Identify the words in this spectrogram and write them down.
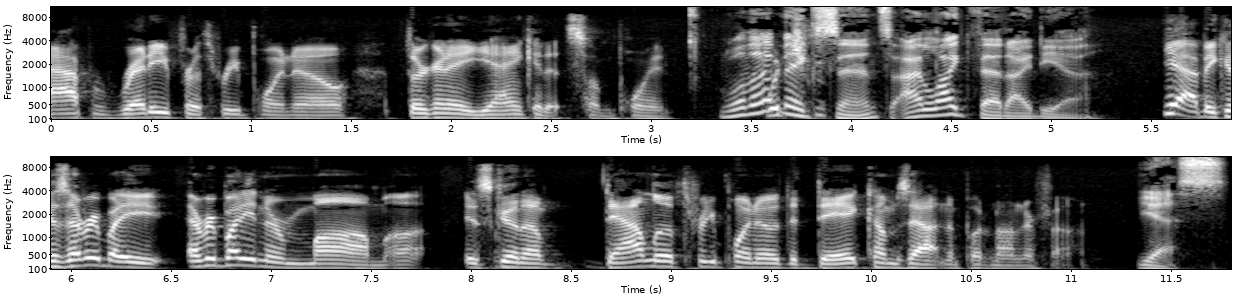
app ready for 3.0, they're going to yank it at some point. Well, that Which- makes sense. I like that idea. Yeah, because everybody everybody and their mom uh, is going to download 3.0 the day it comes out and put it on their phone. Yes.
